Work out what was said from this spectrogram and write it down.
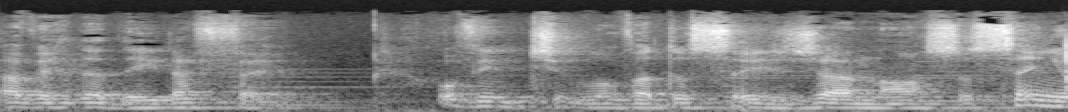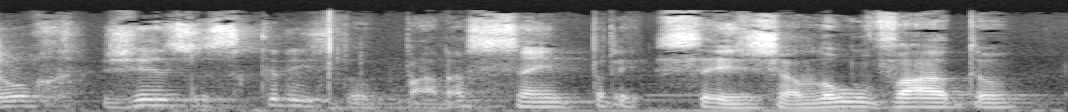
a verdadeira fé. Ouvinte, louvado seja nosso Senhor Jesus Cristo, para sempre seja louvado.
